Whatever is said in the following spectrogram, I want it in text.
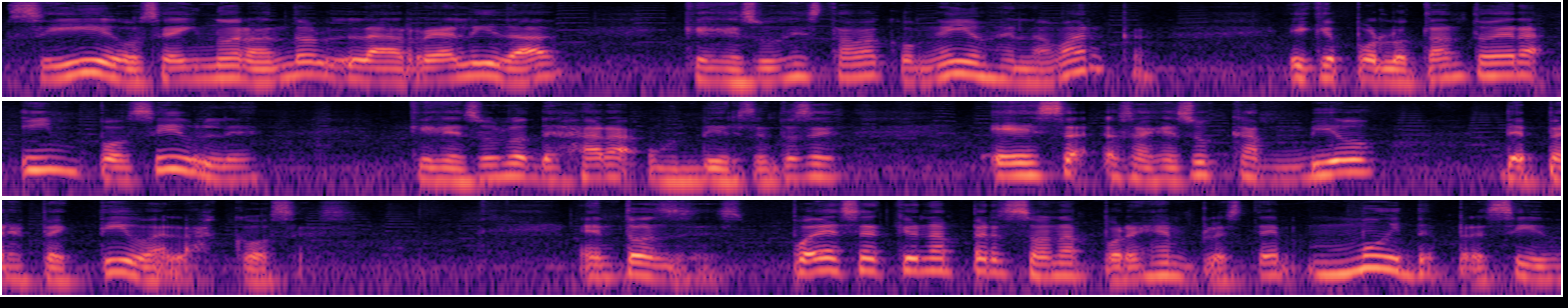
sí, o sea, ignorando la realidad que Jesús estaba con ellos en la barca y que por lo tanto era imposible que Jesús los dejara hundirse. Entonces, esa, o sea, Jesús cambió de perspectiva las cosas. Entonces, puede ser que una persona, por ejemplo, esté muy depresiva,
